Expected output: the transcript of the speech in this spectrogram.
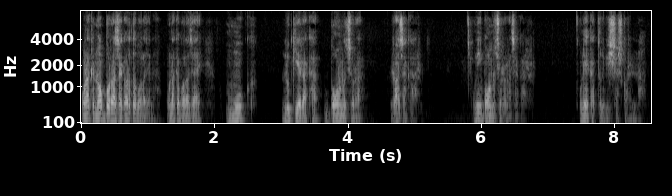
ওনাকে নব্য রাজাকারও তো বলা যায় না। ওনাকে বলা যায় মুখ লুকিয়ে রাখা বর্ণচোরা রাজাকার। উনি বর্ণচোরা রাজাকার। উনি একাত্তরে বিশ্বাস করেন না।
